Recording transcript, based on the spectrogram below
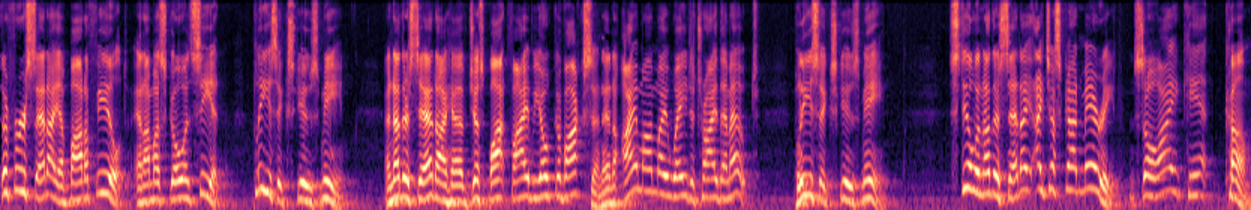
The first said, I have bought a field, and I must go and see it. Please excuse me. Another said, I have just bought five yoke of oxen, and I am on my way to try them out. Please excuse me. Still another said, I, I just got married, so I can't come.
